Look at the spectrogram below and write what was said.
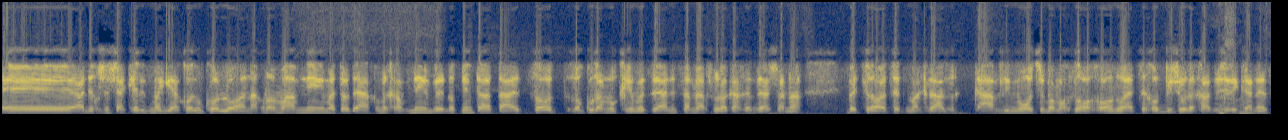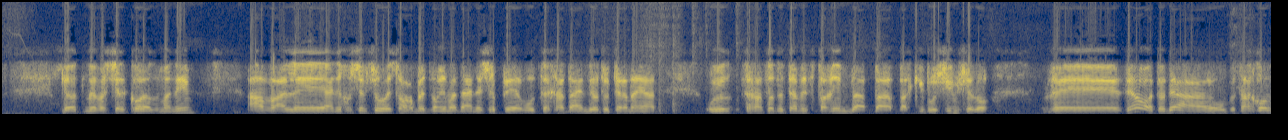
אה, אני חושב שהקרדיט מגיע קודם כל לא, אנחנו המאמנים, אתה יודע, אנחנו מכוונים ונותנים את העצות, לא כולם לוקחים את זה, אני שמח שהוא לקח את זה השנה בצורה יוצאת מהכלל, וכאב לי מאוד שבמחזור האחרון הוא היה צריך עוד בישול אחד בשביל להיכנס להיות מבשל כל הזמנים. אבל uh, אני חושב שיש לו הרבה דברים עדיין לשפר, הוא צריך עדיין להיות יותר נייד, הוא צריך לעשות יותר מספרים בכיבושים שלו. וזהו, אתה יודע, הוא בסך הכל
